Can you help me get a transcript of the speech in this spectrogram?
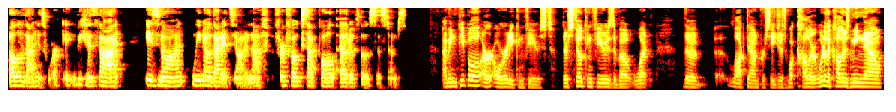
all of that is working because that is not, we know that it's not enough for folks that fall out of those systems. I mean, people are already confused. They're still confused about what the uh, lockdown procedures, what color, what do the colors mean now?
